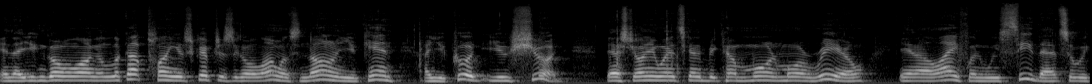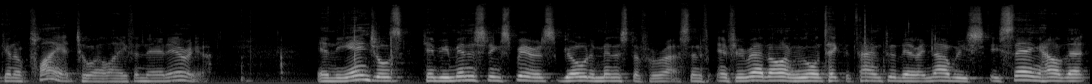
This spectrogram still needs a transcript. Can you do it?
and that you can go along and look up plenty of scriptures to go along with. Not only you can, or you could, you should. That's the only way it's going to become more and more real in our life when we see that so we can apply it to our life in that area. And the angels can be ministering spirits go to minister for us. And if, if you read on, we won't take the time to there right now, but he's, he's saying how that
